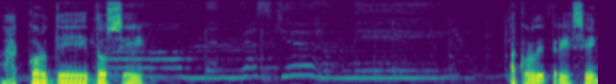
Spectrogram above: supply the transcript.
Acorde 12. Acorde 13.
